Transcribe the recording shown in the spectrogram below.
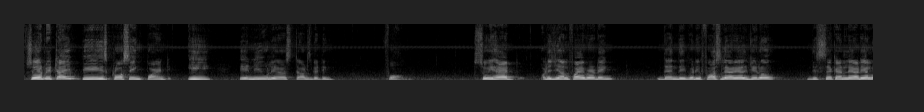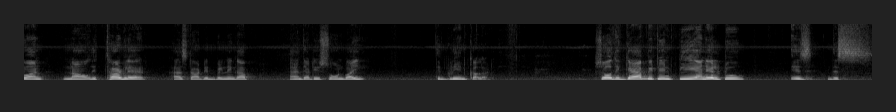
So, every time P is crossing point E a new layer starts getting formed. So, we had original fiber ring then the very first layer L 0, the second layer L 1, now the third layer has started building up and that is shown by the green color. So, the gap between P and L 2 is this.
